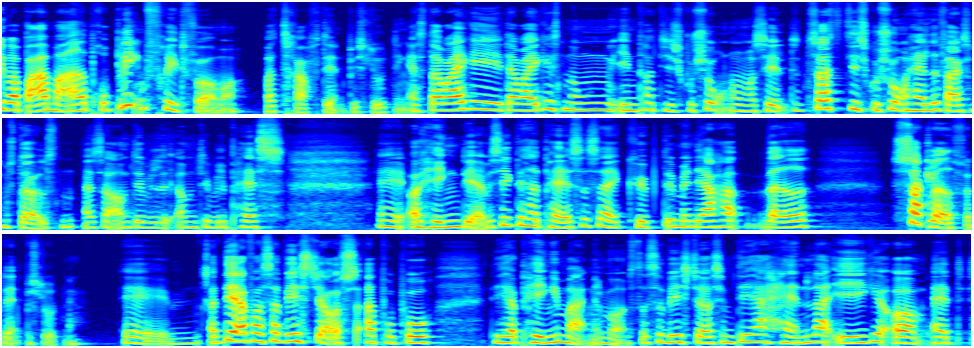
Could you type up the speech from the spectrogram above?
Det var bare meget problemfrit for mig at træffe den beslutning. Altså, der var ikke, der var ikke sådan nogen indre diskussion om mig selv. Den første diskussion handlede faktisk om størrelsen, altså om det ville, om det ville passe øh, at hænge der. Hvis ikke det havde passet, så havde jeg ikke købt det, men jeg har været så glad for den beslutning. Øh, og derfor så vidste jeg også, apropos det her pengemangelmonster, så vidste jeg også, at det her handler ikke om, at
